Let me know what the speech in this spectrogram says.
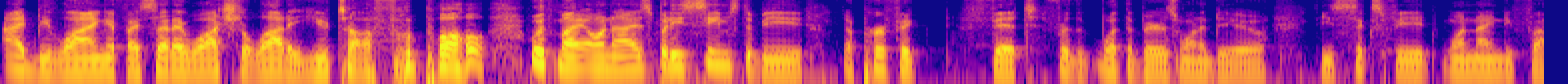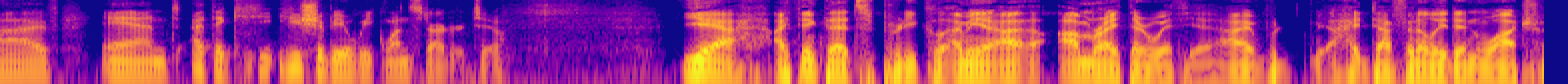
I'd be lying if I said I watched a lot of Utah football with my own eyes, but he seems to be a perfect fit for the, what the Bears want to do. He's six feet, one ninety five, and I think he, he should be a week one starter too. Yeah, I think that's pretty clear. I mean, I, I'm right there with you. I would, I definitely didn't watch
